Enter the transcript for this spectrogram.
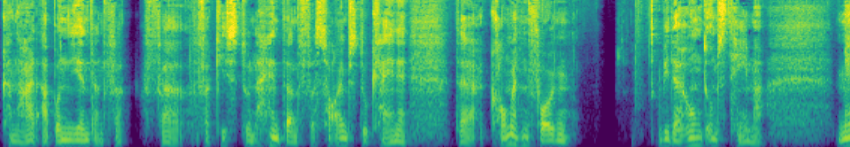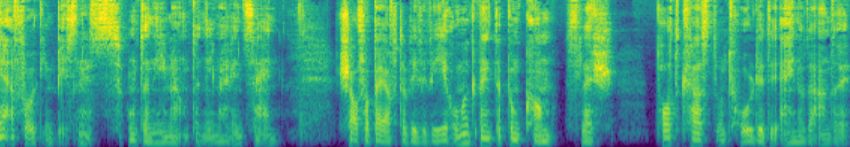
Kanal abonnieren, dann ver, ver, vergisst du, nein, dann versäumst du keine der kommenden Folgen wieder rund ums Thema. Mehr Erfolg im Business, Unternehmer, Unternehmerin sein. Schau vorbei auf der www.romangmenta.com slash podcast und hol dir die ein oder andere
